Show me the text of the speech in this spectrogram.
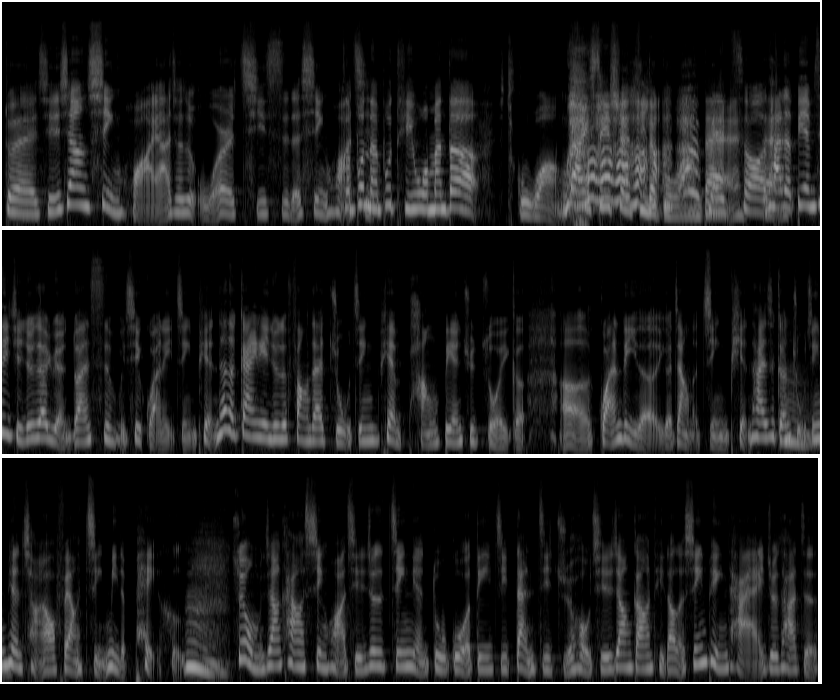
对。其实像信华呀，就是五二七四的信华，这不能不提我们的股王，IC 设计的股王。对没错，它的 BMC 其实就是在远端伺服器管理晶片，它的概念就是放在主晶片旁边去做一个呃管理的一个这样的晶片，它还是跟主晶片厂要非常紧密的配合。嗯，所以我们这样看到信华，其实就是今年度过第一季淡季之后，其实像刚刚提到的新平台，就是它的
